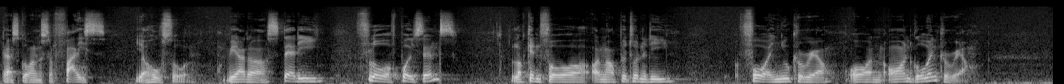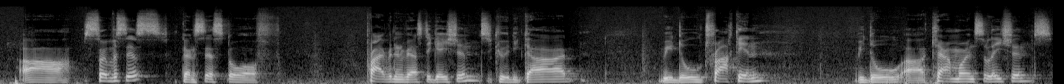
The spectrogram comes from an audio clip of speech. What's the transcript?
that's going to suffice your household. We had a steady flow of persons looking for an opportunity for a new career or an ongoing career. Our services consist of private investigation, security guard, we do tracking, we do uh, camera installations,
